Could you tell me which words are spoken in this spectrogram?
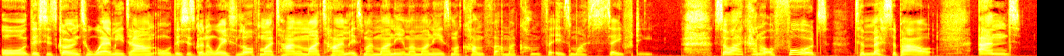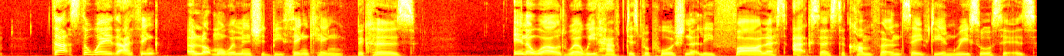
or this is going to wear me down, or this is going to waste a lot of my time, and my time is my money, and my money is my comfort, and my comfort is my safety. So I cannot afford to mess about. And that's the way that I think a lot more women should be thinking because in a world where we have disproportionately far less access to comfort and safety and resources,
